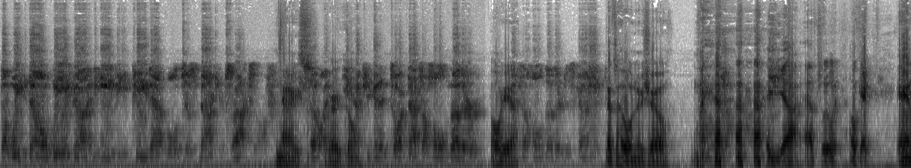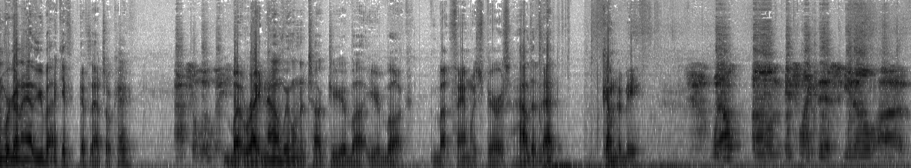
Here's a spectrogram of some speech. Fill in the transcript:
but we no, we've got an EVP that will just knock your socks off. Nice. So I- Very cool. know, if you're going to talk, that's a whole nother. Oh, yeah. That's a whole nother discussion. That's a whole new show. yeah, absolutely. Okay, and we're going to have you back if, if that's okay. Absolutely. But right now, we want to talk to you about your book about family spirits. How did that come to be? Well, it's like this. You know, uh,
